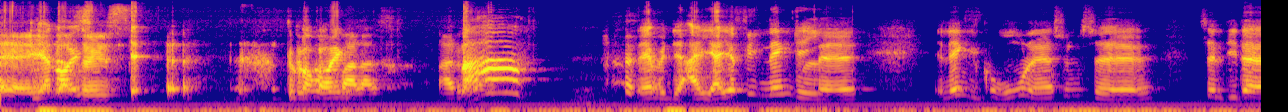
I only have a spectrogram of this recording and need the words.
Øh, Jeg nøjes. Du kommer ikke. Nej, du Ah! Jamen, jeg, jeg fik en enkelt, øh, en enkelt corona. Jeg synes, øh, selv de der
